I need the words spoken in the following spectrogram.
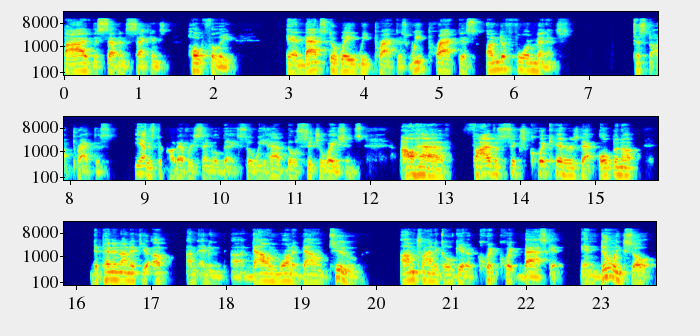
five to seven seconds, hopefully. And that's the way we practice. We practice under four minutes to start practice yep. just about every single day. So we have those situations. I'll have five or six quick hitters that open up, depending on if you're up, I mean, uh, down one or down two. I'm trying to go get a quick, quick basket. In doing so,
